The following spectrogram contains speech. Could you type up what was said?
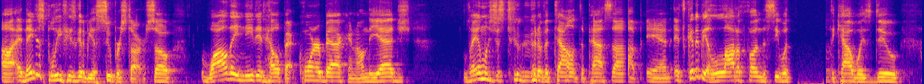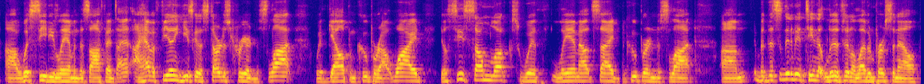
uh, and they just believe he's going to be a superstar. So while they needed help at cornerback and on the edge, Lamb was just too good of a talent to pass up. And it's going to be a lot of fun to see what the Cowboys do uh, with CeeDee Lamb in this offense. I, I have a feeling he's going to start his career in the slot with Gallup and Cooper out wide. You'll see some looks with Lamb outside and Cooper in the slot. Um, but this is going to be a team that lives in 11 personnel.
